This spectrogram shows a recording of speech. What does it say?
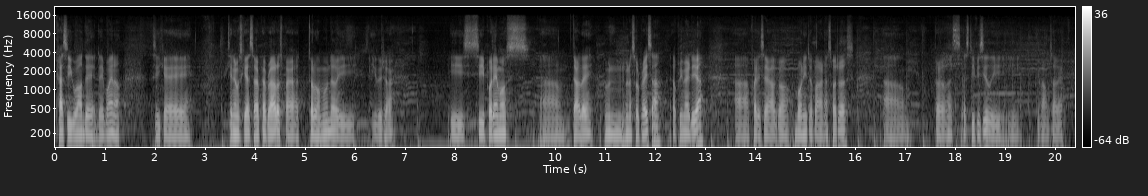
casi igual de, de bueno. Así que tenemos que estar preparados para todo el mundo y, y luchar. Y si podemos um, darle un- una sorpresa el primer día, ah, puede ser algo bonito para nosotros. Um, pero es, difícil y vamos a ver.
